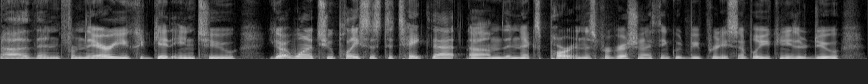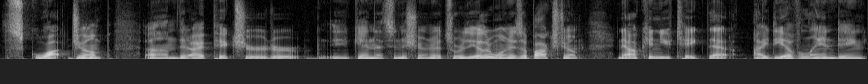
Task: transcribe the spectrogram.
Uh, then from there, you could get into you got one or two places to take that. Um, the next part in this progression, I think, would be pretty simple. You can either do the squat jump um, that I pictured, or again, that's in the show notes, or the other one is a box jump. Now, can you take that idea of landing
